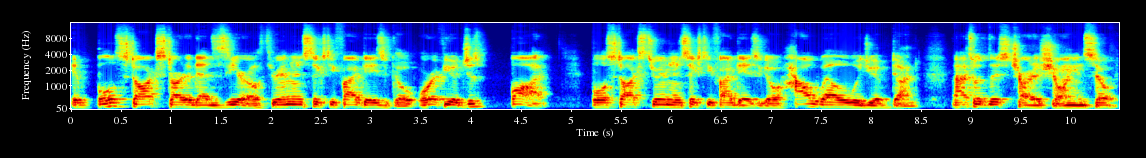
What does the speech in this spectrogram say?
if both stocks started at zero 365 days ago, or if you had just bought both stocks 365 days ago, how well would you have done? That's what this chart is showing. And so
